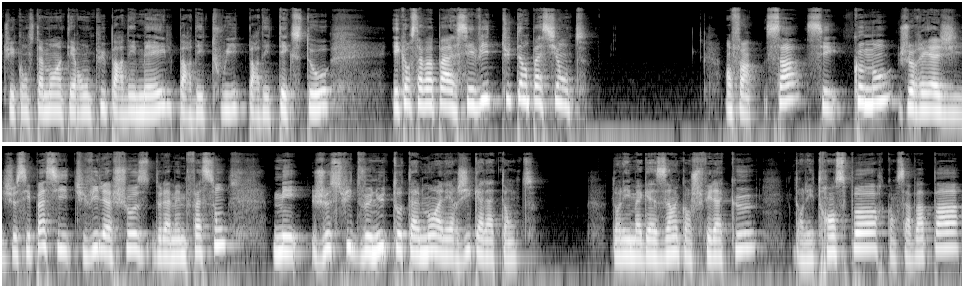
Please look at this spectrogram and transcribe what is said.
Tu es constamment interrompu par des mails, par des tweets, par des textos, et quand ça va pas assez vite, tu t'impatientes. Enfin, ça, c'est comment je réagis. Je sais pas si tu vis la chose de la même façon, mais je suis devenue totalement allergique à l'attente. Dans les magasins quand je fais la queue, dans les transports quand ça va pas,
